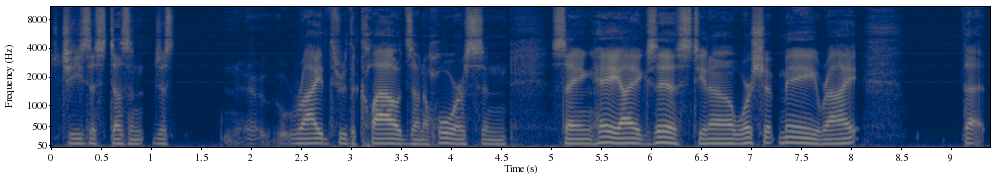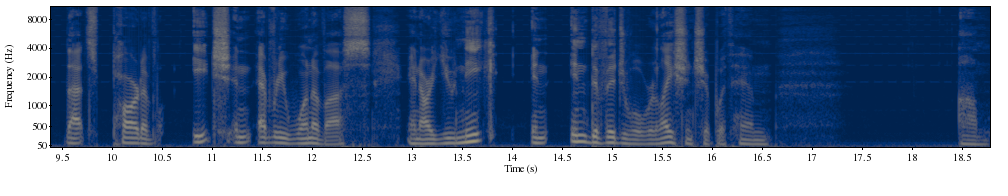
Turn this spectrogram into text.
Jesus doesn't just ride through the clouds on a horse and saying, "Hey, I exist," you know, worship me, right? That that's part of each and every one of us and our unique and individual relationship with him um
